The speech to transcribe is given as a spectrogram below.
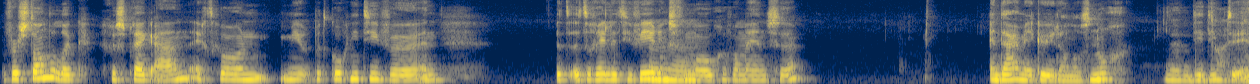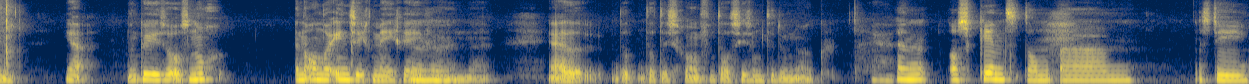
verstandelijk gesprek aan. Echt gewoon meer op het cognitieve en het, het relativeringsvermogen van mensen. En daarmee kun je dan alsnog die diepte in. Ja, dan kun je ze alsnog een ander inzicht meegeven. Mhm. En, eh, ja, dat, dat, dat is gewoon fantastisch om te doen ook. Ja. En als kind dan ehm, is die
